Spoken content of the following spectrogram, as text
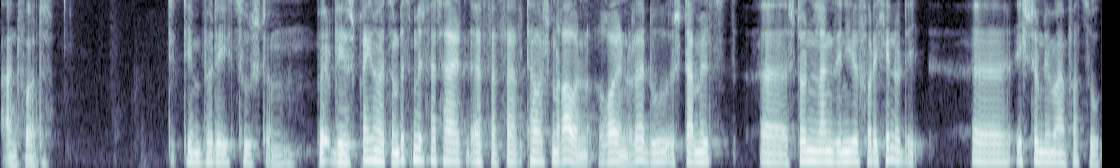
Antwort? Dem würde ich zustimmen. Wir sprechen heute so ein bisschen mit äh, vertauschten Rollen, oder? Du stammelst äh, stundenlang senil vor dich hin und ich, äh, ich stimme dem einfach zu.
